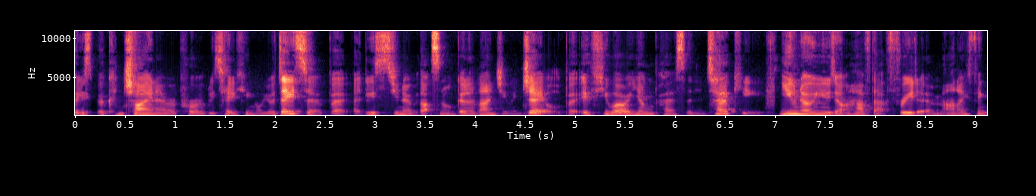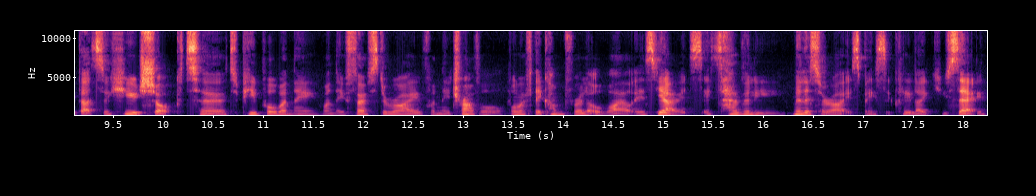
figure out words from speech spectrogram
Facebook and China are probably taking all your data, but at least you know that's not going to land you in jail. But if you are a young person in Turkey, you know you don't have that freedom, and I think that's a huge shock to, to people when they when they first arrive, when they travel, or if they come for a little while. Is yeah, it's it's heavily militarized, basically, like you say.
